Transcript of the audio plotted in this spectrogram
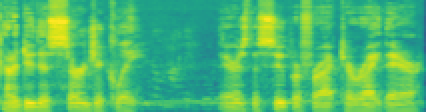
Got to do this surgically. There's the superfractor right there.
